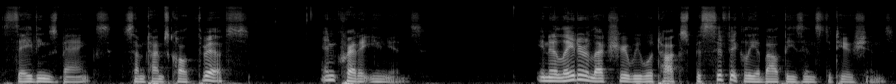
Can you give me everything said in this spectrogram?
Savings banks, sometimes called thrifts, and credit unions. In a later lecture, we will talk specifically about these institutions,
